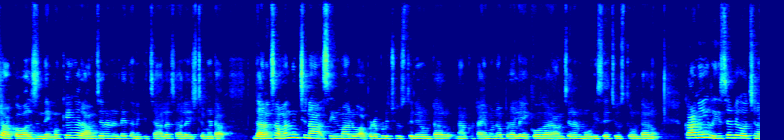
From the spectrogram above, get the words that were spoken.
షాక్ అవ్వాల్సిందే. ముఖ్యంగా రామ్ చరణ్ అంటే తనకి చాలా చాలా ఇష్టమట. దానికి సంబంధించిన సినిమాలు అప్పుడప్పుడు చూస్తూనే ఉంటారు. నాకు టైం ఉన్నప్పుడల్లా ఎక్కువగా రామ్ చరణ్ మూవీసే చూస్తూ ఉంటాను. కానీ రీసెంట్గా వచ్చిన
